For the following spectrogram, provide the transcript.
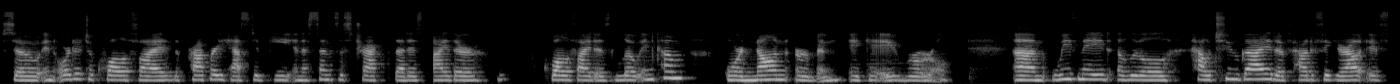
So in order to qualify, the property has to be in a census tract that is either qualified as low income or non-urban, aka rural. Um, we've made a little how-to guide of how to figure out if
